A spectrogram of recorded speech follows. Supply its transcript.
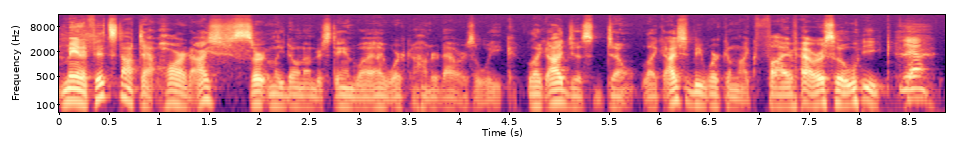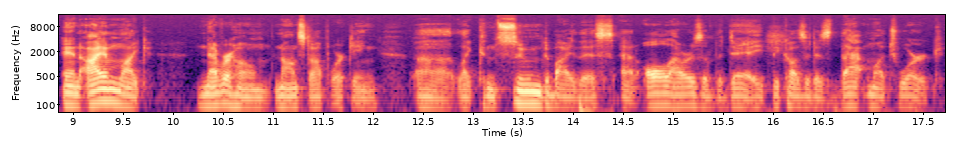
man if it's not that hard i certainly don't understand why i work 100 hours a week like i just don't like i should be working like five hours a week Yeah. and i am like never home nonstop working uh, like consumed by this at all hours of the day because it is that much work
